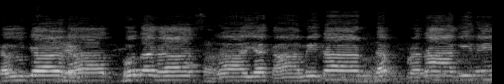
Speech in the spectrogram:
కల్గాడాద్భుతగాత్సరాయ కామితార్థప్రదాగినే.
